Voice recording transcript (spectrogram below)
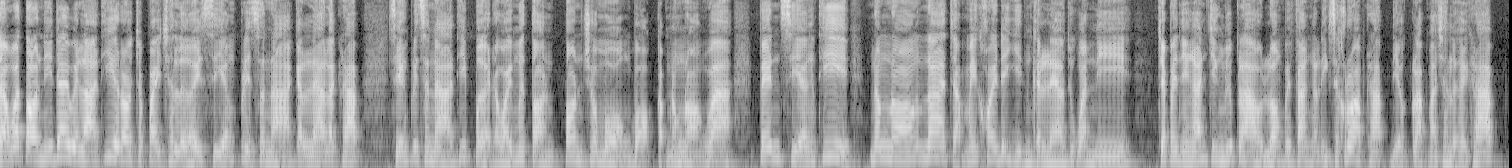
แต่ว่าตอนนี้ได้เวลาที่เราจะไปเฉลยเสียงปริศนากันแล้วละครับ เสียงปริศนาที่เปิดเอาไว้เมื่อตอนต้นชั่วโมงบอกกับน้องๆว่า เป็นเสียงที่น้องๆน่าจะไม่ค่อยได้ยินกันแล้วทุกวันนี้ จะเป็นอย่างนั้นจริงหรือเปล่าลองไปฟังกันอีกสักรอบครับ เดี๋ยวกลับมาเฉลยครับ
